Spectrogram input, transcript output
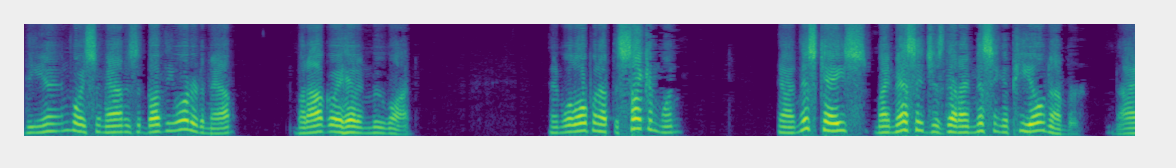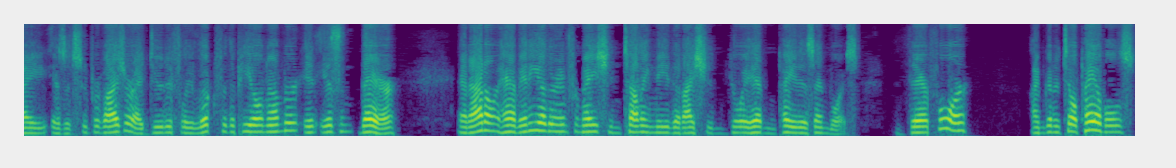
the invoice amount is above the ordered amount, but I'll go ahead and move on. And we'll open up the second one. Now in this case, my message is that I'm missing a PO number. I, as a supervisor, I dutifully look for the PO number. It isn't there. And I don't have any other information telling me that I should go ahead and pay this invoice. Therefore, I'm going to tell payables,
